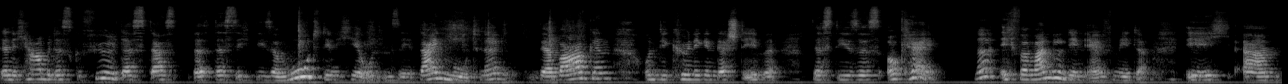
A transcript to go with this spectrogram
Denn ich habe das Gefühl, dass, das, dass, dass sich dieser Mut, den ich hier unten sehe, dein Mut, ne, der Wagen und die Königin der Stäbe, dass dieses, okay, ne, ich verwandle den Elfmeter, ich, ähm,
